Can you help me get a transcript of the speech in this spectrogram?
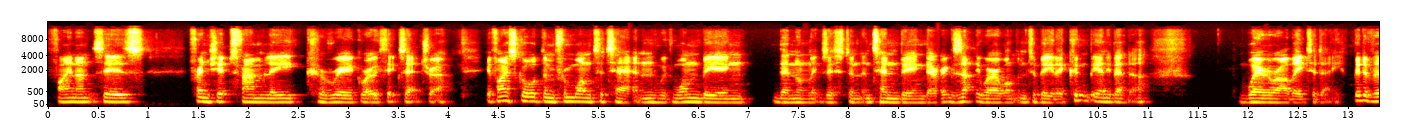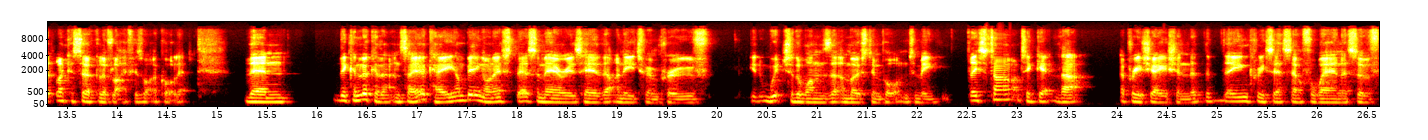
finances friendships family career growth etc if i scored them from 1 to 10 with 1 being they're non-existent and 10 being they're exactly where i want them to be they couldn't be any better where are they today? Bit of it like a circle of life is what i call it. Then they can look at that and say okay i'm being honest there's some areas here that i need to improve. Which are the ones that are most important to me? They start to get that appreciation that they increase their self-awareness of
